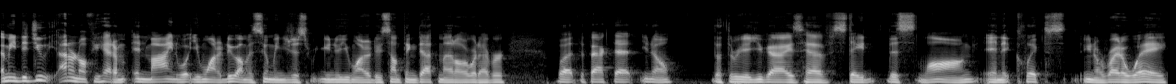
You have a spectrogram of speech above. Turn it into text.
I mean, did you? I don't know if you had in mind what you want to do. I'm assuming you just you knew you want to do something death metal or whatever. But the fact that you know the three of you guys have stayed this long and it clicked, you know, right away.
